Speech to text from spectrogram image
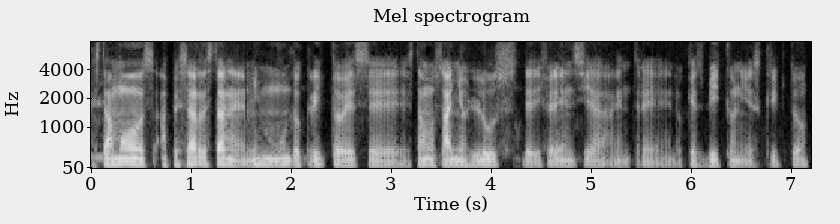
estamos, a pesar de estar en el mismo mundo cripto, es, eh, estamos años luz de diferencia entre lo que es Bitcoin y es cripto.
